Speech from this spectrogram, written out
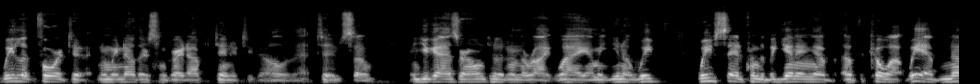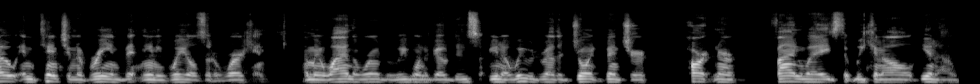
we look forward to it and we know there's some great opportunity to all of that too. So, and you guys are onto it in the right way. I mean, you know, we've, we've said from the beginning of, of the co-op, we have no intention of reinventing any wheels that are working. I mean, why in the world would we want to go do some, you know, we would rather joint venture, partner, find ways that we can all, you know,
